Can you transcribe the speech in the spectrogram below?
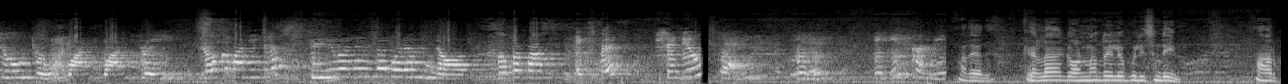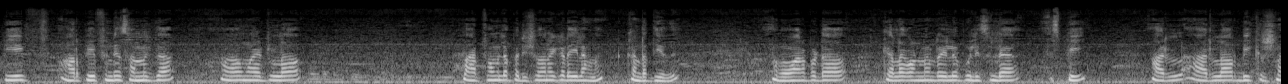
2211 Lokmanya Tilak Thiruvananthapuram North Superfast Express Schedule 10 minutes. The inconvenience അതെ അതെ. കേരള ഗവൺമെന്റ് റെയിൽവേ പോലീസിന്റെയും R P F R P എഫിന്റെ സംയുക്തമായിട്ടുള്ള പ്ലാറ്റ്ഫോമിലെ പരിശോധനയ്ക്കിടയിലാണ് കണ്ടെത്തിയത്. ബഹുമാനപ്പെട്ട കേരള ഗവൺമെന്റ് റെയിൽവേ പോലീസിന്റെ S P Arul Arular B Krishna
